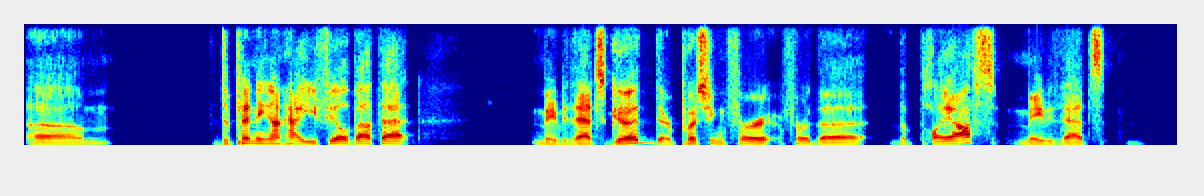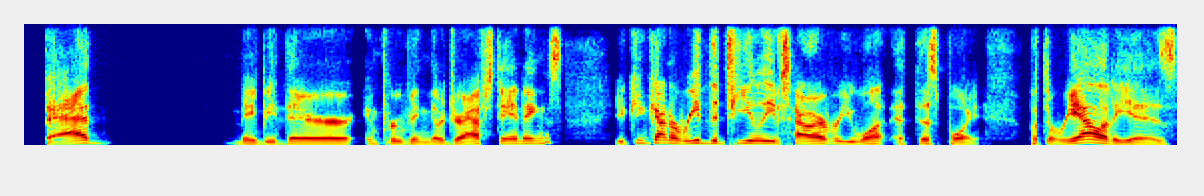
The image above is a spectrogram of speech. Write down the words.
Um, depending on how you feel about that, maybe that's good. They're pushing for for the the playoffs. Maybe that's bad. Maybe they're improving their draft standings. You can kind of read the tea leaves however you want at this point. But the reality is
